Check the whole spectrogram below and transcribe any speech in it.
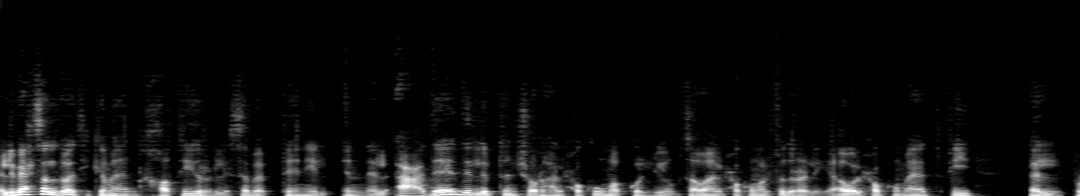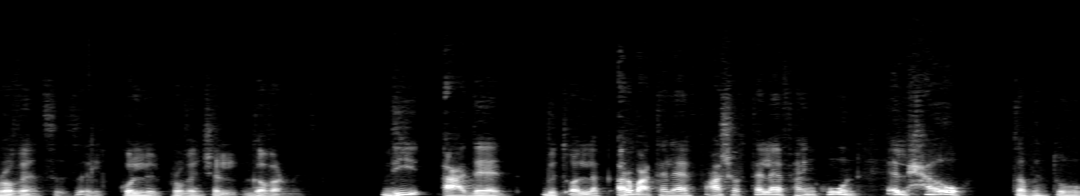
اللي بيحصل دلوقتي كمان خطير لسبب تاني إن الأعداد اللي بتنشرها الحكومة كل يوم سواء الحكومة الفيدرالية أو الحكومات في ال provinces كل ال provincial government دي أعداد بتقول لك 4000 10000 هنكون الحقوا. طب أنتوا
